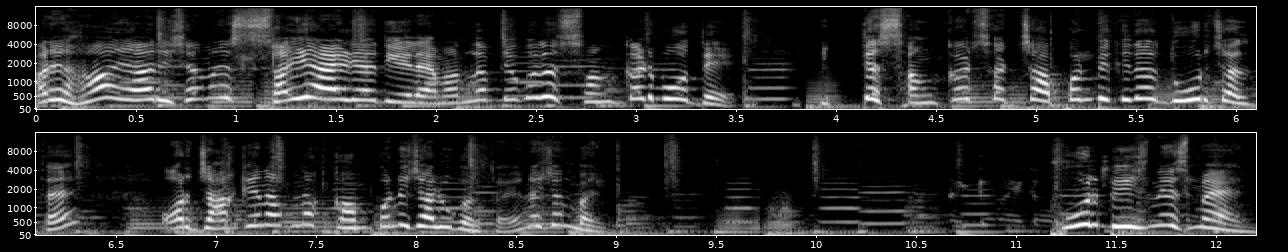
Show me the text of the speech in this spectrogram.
अरे हाँ यार, ईशान मैंने सही आइडिया दिया है। मतलब देखो तो संकट बहुत है। इतने संकट से अच्छा अपन भी किधर दूर चलता है और जाके ना अपना कंपनी चालू करता है ना, ईशान भाई? फुल बिजनेसमैन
